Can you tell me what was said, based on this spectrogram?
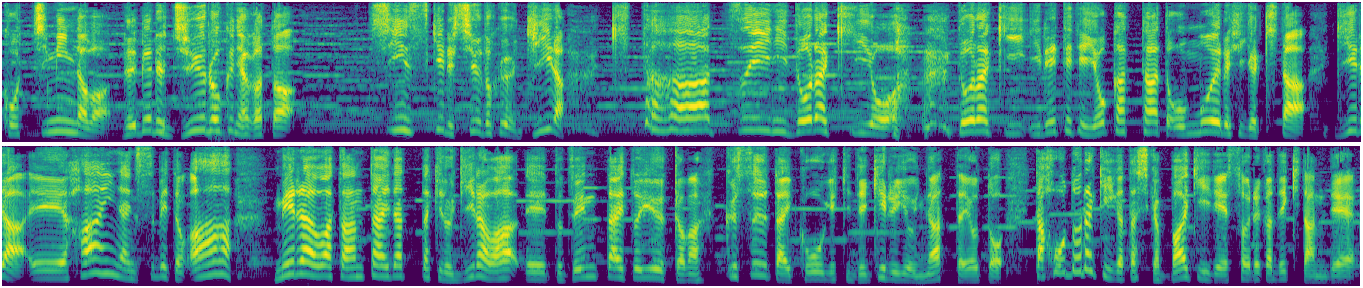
こっちみんなはレベル16に上がった。新スキル習得、ギーラ。来たーついにドラキーを、ドラキー入れててよかったと思える日が来た。ギラ、えー、範囲内の全ての、あー、メラは単体だったけど、ギラは、えっ、と、全体というか、まあ、複数体攻撃できるようになったよと。他方ドラキーが確かバギーでそれができたんで、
